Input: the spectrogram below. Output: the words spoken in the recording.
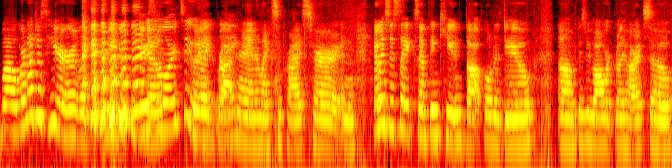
well, we're not just here. Like, we, There's know, more too. So we like brought her in and like surprised her, and it was just like something cute and thoughtful to do, um, because we've all worked really hard. So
